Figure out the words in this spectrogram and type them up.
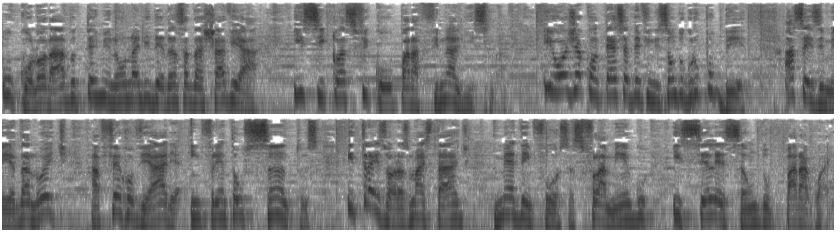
o Colorado terminou na liderança da chave A e se classificou para a finalíssima. E hoje acontece a definição do grupo B. Às seis e meia da noite, a Ferroviária enfrenta o Santos e três horas mais tarde medem forças Flamengo e Seleção do Paraguai.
